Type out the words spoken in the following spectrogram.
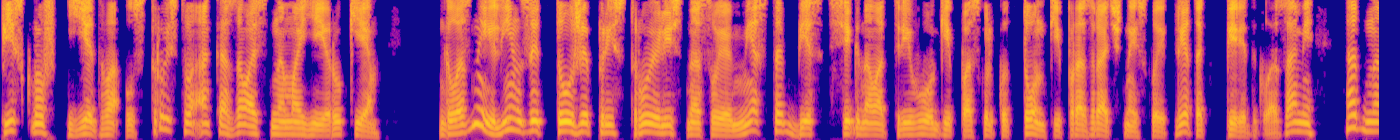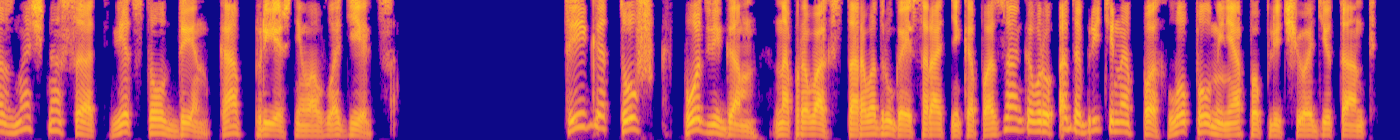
пискнув, едва устройство оказалось на моей руке. Глазные линзы тоже пристроились на свое место без сигнала тревоги, поскольку тонкий прозрачный слой клеток перед глазами однозначно соответствовал ДНК прежнего владельца. «Ты готов к подвигам!» На правах старого друга и соратника по заговору одобрительно похлопал меня по плечу адъютант.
